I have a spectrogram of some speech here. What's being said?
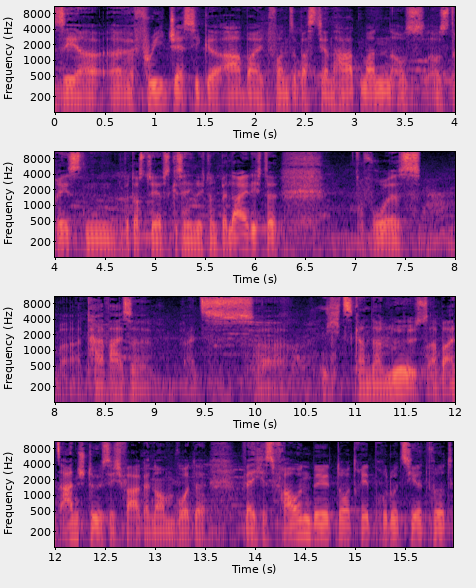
sehr äh, free-jazzige Arbeit von Sebastian Hartmann aus, aus Dresden über Dostojewskis Erniedrigte und Beleidigte, wo es äh, teilweise als äh, nicht skandalös, aber als anstößig wahrgenommen wurde, welches Frauenbild dort reproduziert wird.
